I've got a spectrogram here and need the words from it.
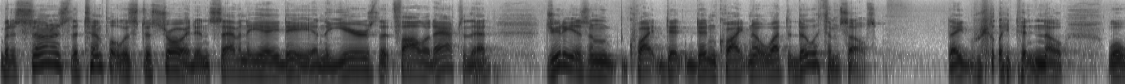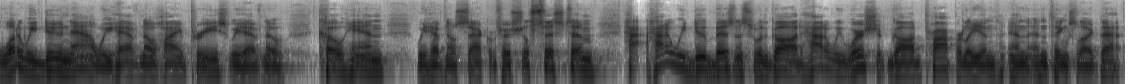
But as soon as the temple was destroyed in 70 AD and the years that followed after that, Judaism quite did, not quite know what to do with themselves. They really didn't know, well, what do we do now? We have no high priest, we have no Kohen, we have no sacrificial system. How, how do we do business with God? How do we worship God properly and, and, and things like that?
